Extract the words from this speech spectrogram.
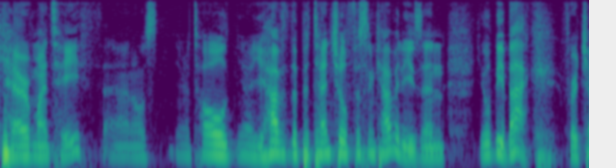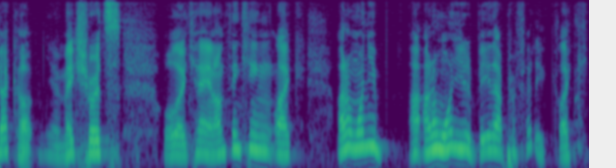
care of my teeth, and I was you know, told, you know, you have the potential for some cavities, and you'll be back for a checkup. You know, make sure it's all okay. And I'm thinking, like, I don't want you, I, I don't want you to be that prophetic. Like,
